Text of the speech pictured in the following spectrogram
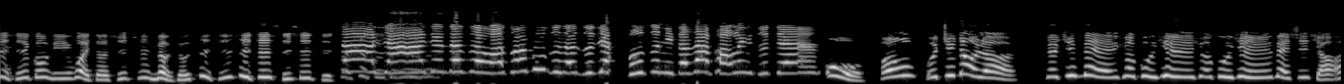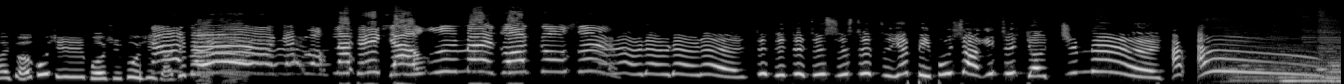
四十公里外的石狮庙有四十四只石狮子。大侠，现在是我说兔子的时间，不是你的绕口令时间。哦，好，我知道了。小师妹说故事，说故事，妹是小爱说故事，我是故事小师妹。给我来听小师妹说故事。四十四只石狮子也比不上一只小师妹。啊啊！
